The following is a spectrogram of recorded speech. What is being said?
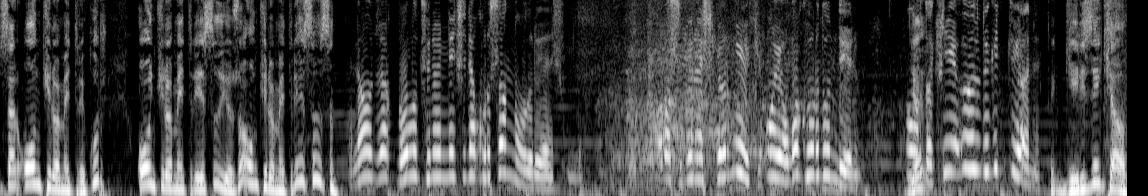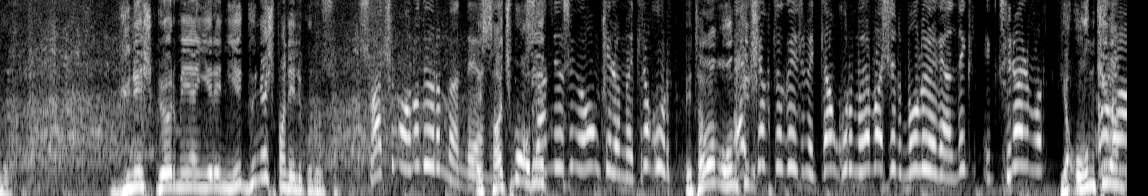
Sen 10 kilometre kur. 10 kilometreye sığıyorsa 10 kilometreye sığsın. Ne olacak? Bolu tünelinin içine kursan ne olur yani şimdi? Orası güneş görmüyor ki. O yola kurdun diyelim. Ya- Oradaki öldü gitti yani. Gerizekalı. Güneş görmeyen yere niye güneş paneli kurulsun? Saçma onu diyorum ben de. Yani. E saçma oraya- Sen diyorsun ki 10 kilometre kur. E tamam 10 E kilo... çıktık İzmit'ten kurmaya başladı. Bolu'ya geldik. E, tünel var. Ya 10 kilo... Aman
